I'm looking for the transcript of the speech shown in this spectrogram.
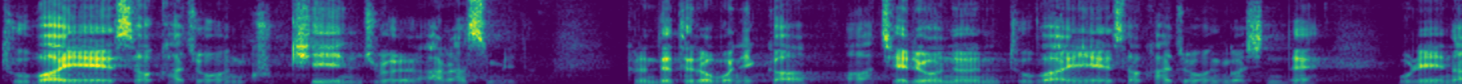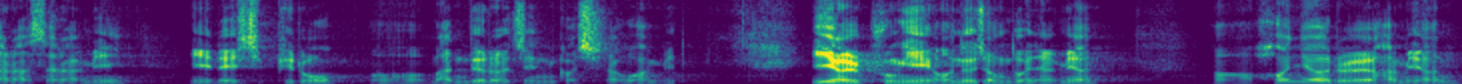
두바이에서 가져온 쿠키인 줄 알았습니다. 그런데 들어보니까 아, 재료는 두바이에서 가져온 것인데 우리나라 사람이 이 레시피로 어, 만들어진 것이라고 합니다. 이 열풍이 어느 정도냐면 어, 헌혈을 하면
